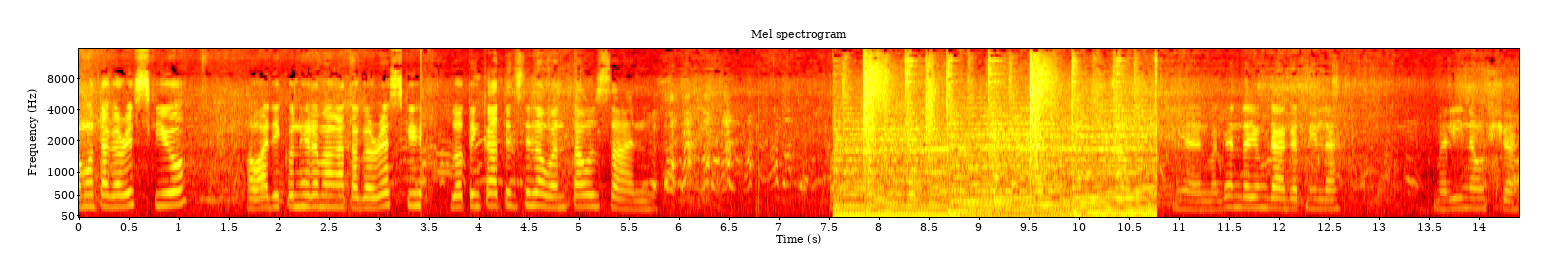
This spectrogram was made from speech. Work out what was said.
Kamu taga-rescue? Awadi ko nila mga taga-rescue. Floating cottage nila 1,000. Yan, maganda yung dagat nila. Malinaw siya.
